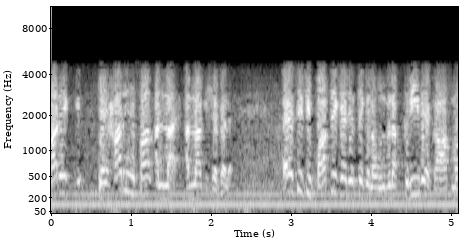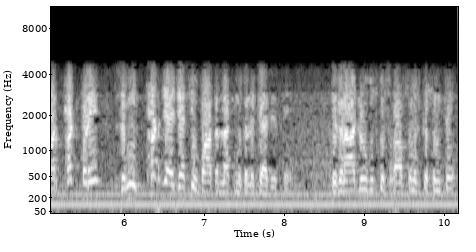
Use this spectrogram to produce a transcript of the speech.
ہر ایک یعنی ہر انسان اللہ ہے، اللہ کی شکل ہے۔ ایسی ایسی باتیں کہہ دیتے ہیں کہ نوز اللہ قریب ہے کہ آسمان پھٹ پڑے، زمین پھٹ جائے جیسی وہ بات اللہ کے متعلق کہہ دیتے ہیں۔ لیکن آج لوگ اس کو سواب سمجھ کر سنتے ہیں۔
